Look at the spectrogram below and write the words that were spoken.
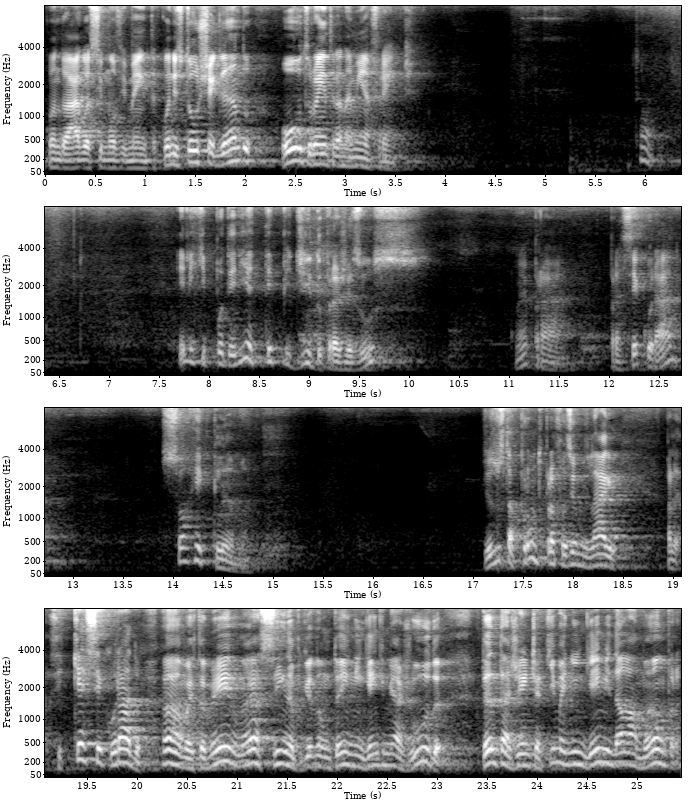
quando a água se movimenta. Quando estou chegando, outro entra na minha frente. Então, ele que poderia ter pedido para Jesus, é, para, para ser curado, só reclama. Jesus está pronto para fazer um milagre Olha, se quer ser curado, ah, mas também não é assim, né? porque não tem ninguém que me ajuda, tanta gente aqui, mas ninguém me dá uma mão para.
